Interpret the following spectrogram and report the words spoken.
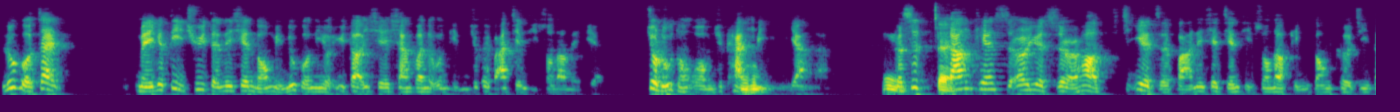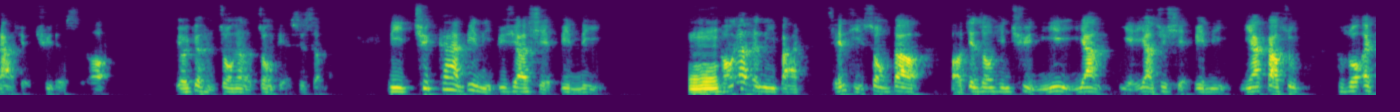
如果在每一个地区的那些农民，如果你有遇到一些相关的问题，你就可以把它简体送到那边，就如同我们去看病一样啊。嗯。可是当天十二月十二号，业者把那些简体送到屏东科技大学去的时候，有一个很重要的重点是什么？你去看病，你必须要写病历。嗯。同样的，你把简体送到保健中心去，你也一样也要去写病历，你要告诉。他说：“哎，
